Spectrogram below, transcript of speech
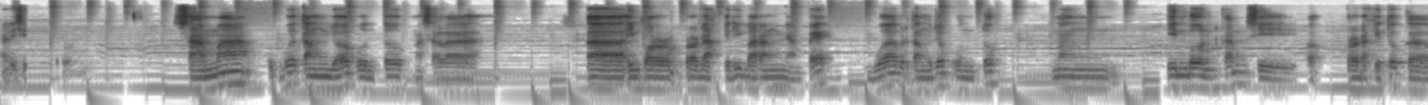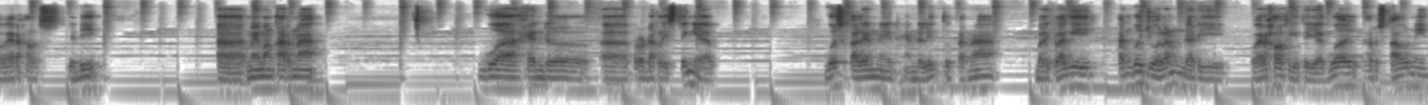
Nah di situ. Sama gue tanggung jawab untuk masalah eh, impor produk. Jadi barang nyampe gue bertanggung jawab untuk meng inbound kan si oh, produk itu ke warehouse. Jadi eh, memang karena gue handle eh, produk listing ya gue sekalian handle itu karena balik lagi kan gue jualan dari warehouse gitu ya. Gue harus tahu nih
